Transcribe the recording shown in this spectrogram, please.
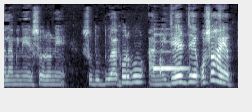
আলমিনের স্মরণে শুধু দোয়া করব আর নিজের যে অসহায়ত্ব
